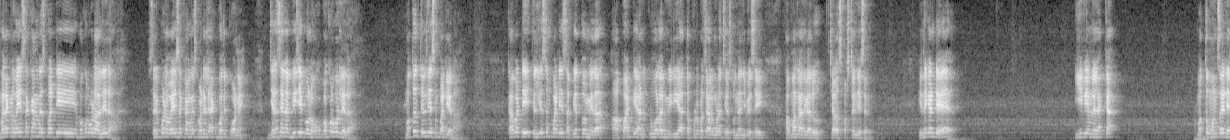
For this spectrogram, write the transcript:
మరి అక్కడ వైఎస్ఆర్ కాంగ్రెస్ పార్టీ ఒకరు కూడా లేదా? సరిపోయిన వైఎస్ఆర్ కాంగ్రెస్ పార్టీ లేకపోతే పోనే. జనసేన బీజేపీ వాళ్ళు ఒక- ఒకరు కూడా లేరా? మొత్తం తెలుగుదేశం పార్టీనా కాబట్టి తెలుగుదేశం పార్టీ సభ్యత్వం మీద ఆ పార్టీ అనుకూల మీడియా తప్పుడు ప్రచారం కూడా చేస్తుందని చెప్పేసి అమర్నాథ్ గారు చాలా స్పష్టం చేశారు. ఎందుకంటే ఈవీఎంల లెక్క మొత్తం వన్ సైడే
